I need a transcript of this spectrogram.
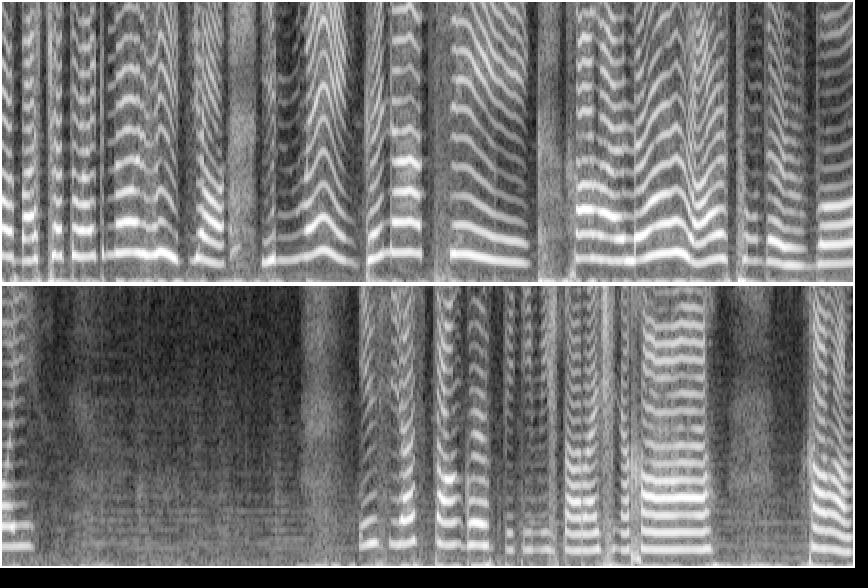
որ բաց չթողեք նոր վիդեո։ Մենք գնացինք խաղալու Վարդունդեր boy Իմ սիրած տանգով պիտի միշտ առաջինը խա խաղամ։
